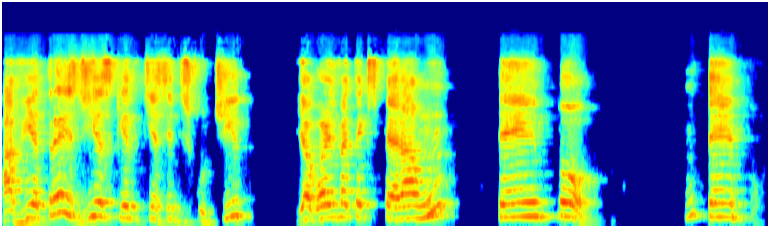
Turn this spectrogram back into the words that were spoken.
havia três dias que ele tinha sido discutido, e agora ele vai ter que esperar um tempo. Um tempo.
